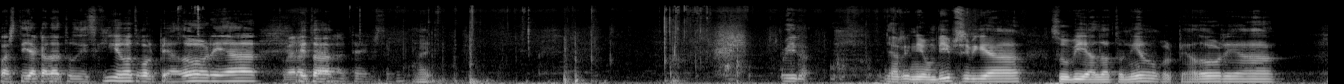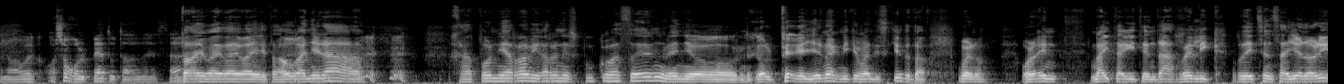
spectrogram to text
pastiak aldatu dizkiot, golpeadorea, eta... Bai. Mira, jarri nion bipsibia, zubi aldatu nion, golpeadorea... Bueno, hauek oso golpeatuta daude, ez? Bai, bai, bai, bai, eta hau gainera Japoniarra bigarren eskukoa zen, baino golpe gehienak nik eman dizkiot, eta, bueno, orain naita egiten da, relik deitzen zaion hori,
